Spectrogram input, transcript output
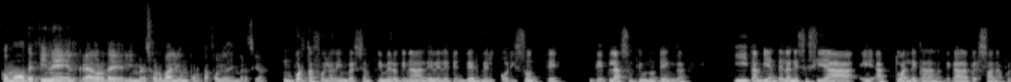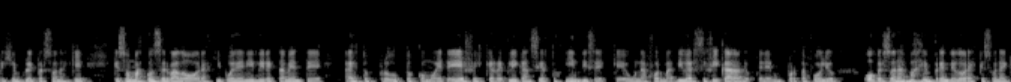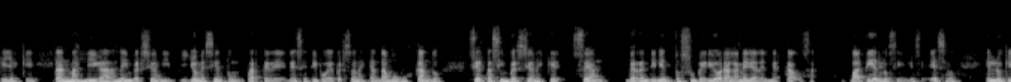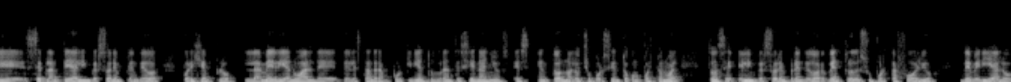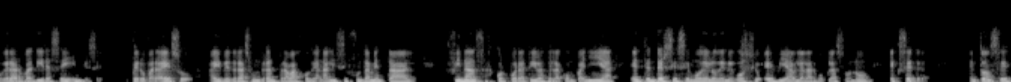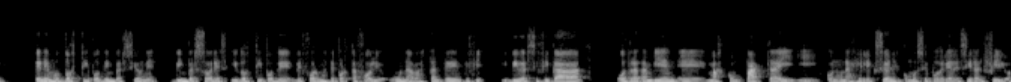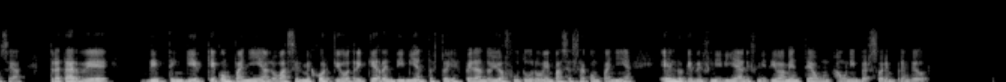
¿Cómo define el creador del inversor value un portafolio de inversión? Un portafolio de inversión, primero que nada, debe depender del horizonte de plazo que uno tenga y también de la necesidad eh, actual de cada, de cada persona. Por ejemplo, hay personas que, que son más conservadoras y pueden ir directamente a estos productos como ETFs que replican ciertos índices, que es una forma diversificada de obtener un portafolio, o personas más emprendedoras que son aquellas que están más ligadas a la inversión y, yo me siento un, parte de, ese tipo de personas que andamos buscando ciertas inversiones que sean de rendimiento superior a la media del mercado, o sea, batir los índices. Eso es lo que se plantea el inversor emprendedor. Por ejemplo, la media anual del Standard Poor's 500 durante 100 años es en torno al 8% compuesto anual. Entonces, el inversor emprendedor dentro de su portafolio debería lograr batir ese índice, pero para eso hay detrás un gran trabajo de análisis fundamental, finanzas corporativas de la compañía, entender si ese modelo de negocio es viable a largo plazo o no, etc. Entonces, tenemos dos tipos de inversiones, de inversores y dos tipos de, formas de portafolio, una bastante diversificada, otra también eh, más compacta y, y, con unas elecciones, como se podría decir, al filo, o sea, tratar de distinguir qué compañía lo va a hacer mejor que otra y qué rendimiento estoy esperando yo a futuro en base a esa compañía, es lo que definiría definitivamente a un, a un inversor emprendedor.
